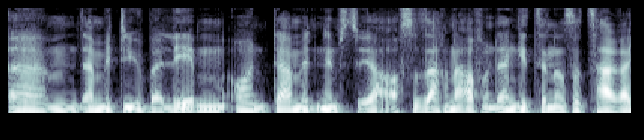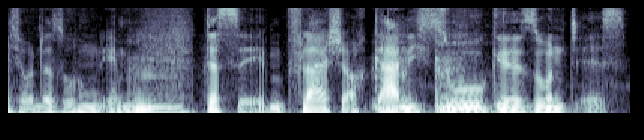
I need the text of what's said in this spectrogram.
ähm, damit die überleben und damit nimmst du ja auch so Sachen auf und dann gibt es ja noch so zahlreiche Untersuchungen eben, mhm. dass eben Fleisch auch gar nicht so gesund ist.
